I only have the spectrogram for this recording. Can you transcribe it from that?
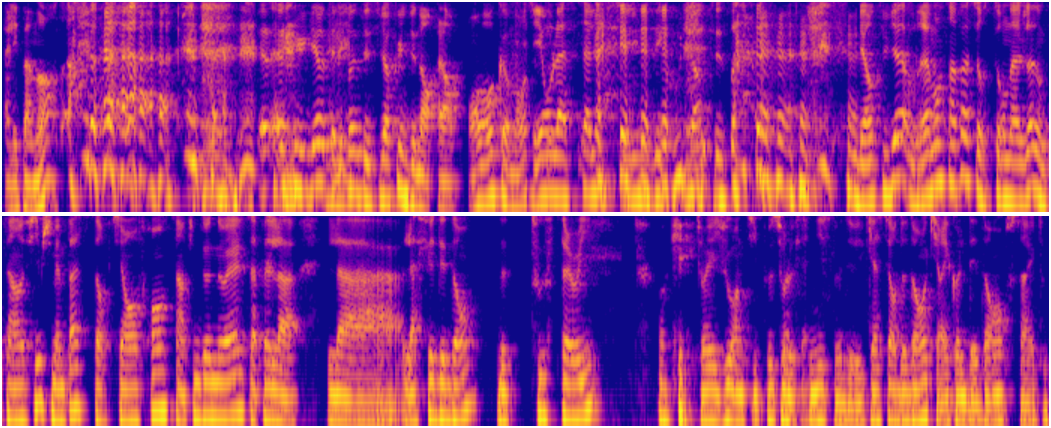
elle est pas morte. le gars au téléphone était super cool. Il me dit non. Alors on recommence. Et on la salue si elle nous écoute. hein. c'est ça. Mais en tout cas, vraiment sympa sur ce tournage-là. Donc c'est un film, je sais même pas sorti en France. C'est un film de Noël, s'appelle la, la la fée des dents de Tooth Fairy. Ok. Tu vois, il joue un petit peu sur le cynisme du casseur de dents qui récolte des dents, tout ça et tout.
